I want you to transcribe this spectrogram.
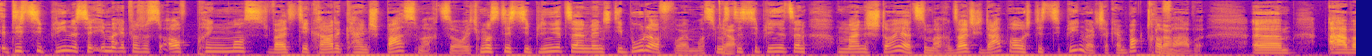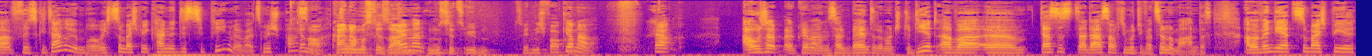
Disziplin ist ja immer etwas, was du aufbringen musst, weil es dir gerade keinen Spaß macht. So, ich muss diszipliniert sein, wenn ich die Bude aufräumen muss. Ich muss Ja. diszipliniert sein, um meine Steuer zu machen. Solche, da brauche ich Disziplin, weil ich da keinen Bock drauf Klar. habe. Ähm, aber fürs Gitarreüben brauche ich zum Beispiel keine Disziplin mehr, weil es mir Spaß Genau. macht. Keiner so. muss dir sagen, man, du musst jetzt üben. Das wird nicht vorkommen. Genau. Ja. Außer, okay, man ist halt Band oder man studiert, aber ähm, das ist, da, da ist auch die Motivation nochmal anders. Aber wenn du jetzt zum Beispiel,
